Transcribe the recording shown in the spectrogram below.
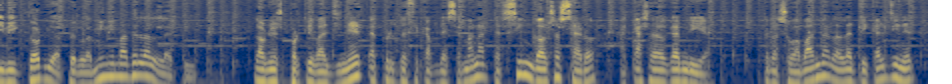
i victòria per la mínima de l'Atlètic. La Unió Esportiva Alginet ha perdut este cap de setmana per 5 gols a 0 a casa del Gandia. Per la seva banda, l'Atlètic Alginet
